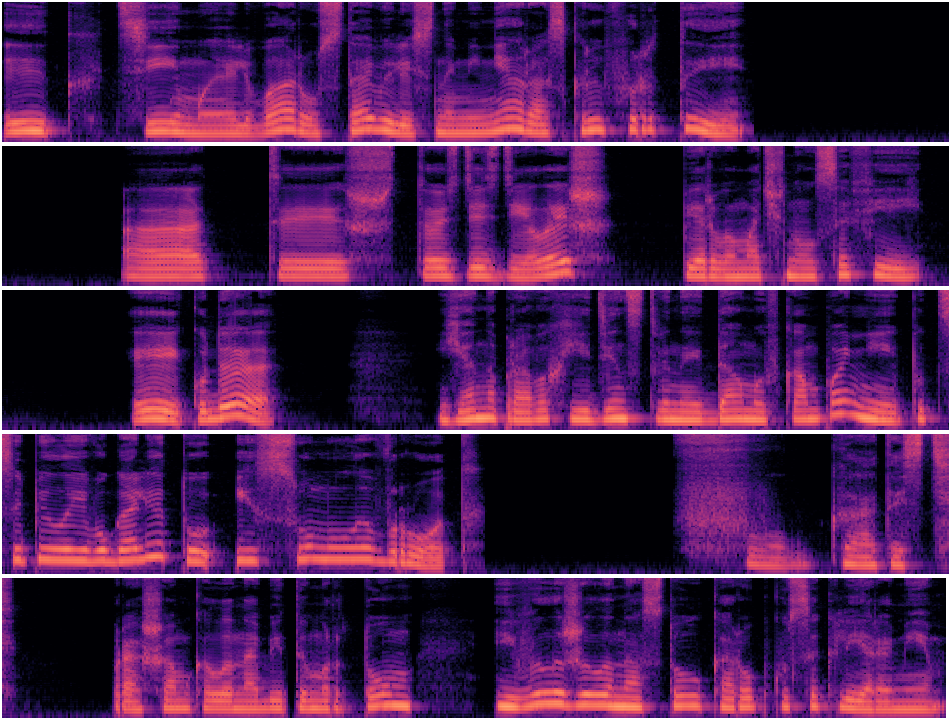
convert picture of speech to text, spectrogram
Ик, Тим и Эльвар уставились на меня, раскрыв рты. «А ты что здесь делаешь?» — первым очнулся фей. «Эй, куда?» Я на правах единственной дамы в компании подцепила его галету и сунула в рот. «Фу, гадость!» — прошамкала набитым ртом и выложила на стол коробку с эклерами.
